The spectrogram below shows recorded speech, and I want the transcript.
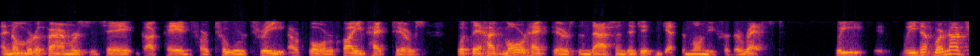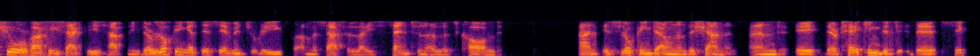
a number of farmers say got paid for two or three or four or five hectares, but they had more hectares than that and they didn't get the money for the rest. We we we're not sure what exactly is happening. They're looking at this imagery from a satellite, Sentinel, it's called, and it's looking down on the Shannon. And it, they're taking the, the six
